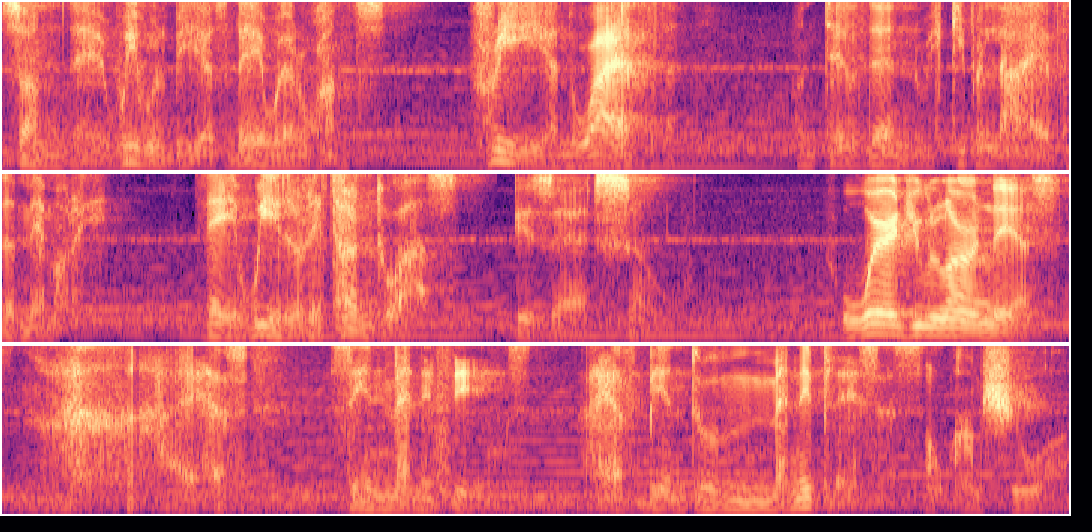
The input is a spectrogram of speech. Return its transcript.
Someday we will be as they were once, free and wild. Until then, we keep alive the memory. They will return to us. Is that so? Where'd you learn this? I have seen many things. I have been to many places. Oh, I'm sure.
